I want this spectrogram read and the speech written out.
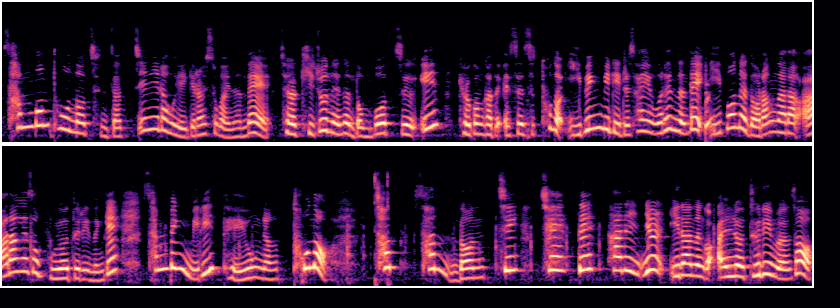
3번 토너 진짜 찐이라고 얘기를 할 수가 있는데 제가 기존에는 넘버즈인 결광가득 에센스 토너 200ml를 사용을 했는데 이번에 너랑 나랑 아랑에서 보여드리는 게 300ml 대용량 토너 첫 선 런칭 최대 할인율이라는 거 알려드리면서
